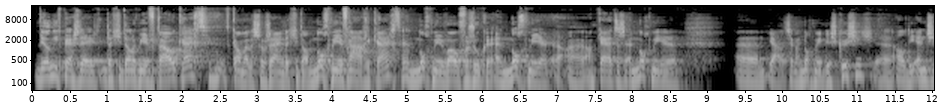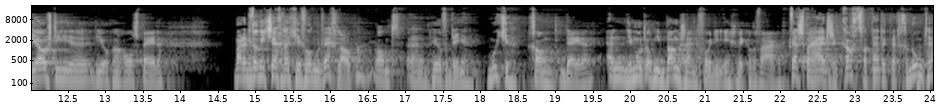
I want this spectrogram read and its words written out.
wil niet per se dat je dan ook meer vertrouwen krijgt. Het kan wel eens zo zijn dat je dan nog meer vragen krijgt, hè, nog meer WOW-verzoeken en nog meer uh, enquêtes en nog meer, uh, ja, zeg maar, nog meer discussie. Uh, al die NGO's die, die ook een rol spelen. Maar dat wil niet zeggen dat je ervoor moet weglopen, want heel veel dingen moet je gewoon delen. En je moet ook niet bang zijn voor die ingewikkelde vragen. De kwetsbaarheid is een kracht, wat net ook werd genoemd. Hè.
